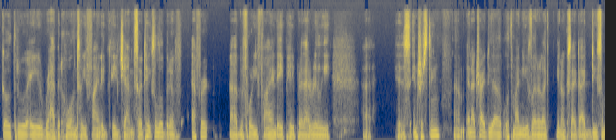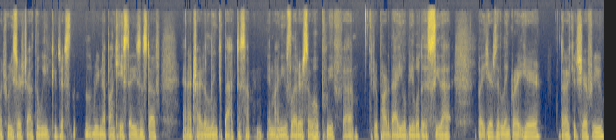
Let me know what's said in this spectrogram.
go through a rabbit hole until you find a, a gem. So it takes a little bit of effort uh, before you find a paper that really uh, is interesting. Um, and I try to do that with my newsletter, like, you know, because I, I do so much research throughout the week, just reading up on case studies and stuff. And I try to link back to some in, in my newsletter. So hopefully, if, um, if you're part of that, you'll be able to see that. But here's a link right here that I could share for you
